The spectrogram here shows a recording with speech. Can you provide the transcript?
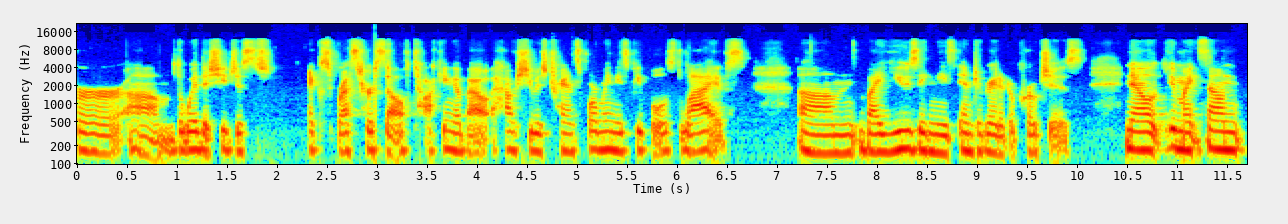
her um, the way that she just expressed herself, talking about how she was transforming these people's lives um, by using these integrated approaches. Now, it might sound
